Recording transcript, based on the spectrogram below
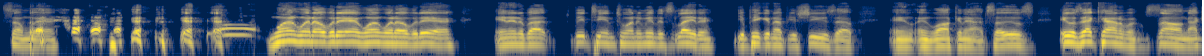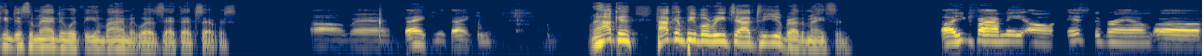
somewhere. one went over there, one went over there. And then about 15, 20 minutes later, you're picking up your shoes up and, and walking out. So it was it was that kind of a song. I can just imagine what the environment was at that service. Oh man, thank you, thank you. How can how can people reach out to you, brother Mason? Uh, you can find me on Instagram. Uh,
